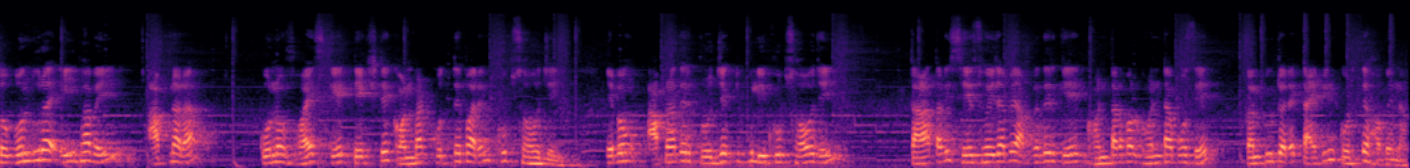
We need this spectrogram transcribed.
তো বন্ধুরা, এইভাবেই আপনারা কোনো ভয়েসকে টেক্সটে কনভার্ট করতে পারেন খুব সহজেই। এবং আপনাদের প্রজেক্টগুলি খুব সহজেই তাড়াতাড়ি শেষ হয়ে যাবে। আপনাদেরকে ঘণ্টার পর ঘণ্টা বসে কম্পিউটারে টাইপিং করতে হবে না।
